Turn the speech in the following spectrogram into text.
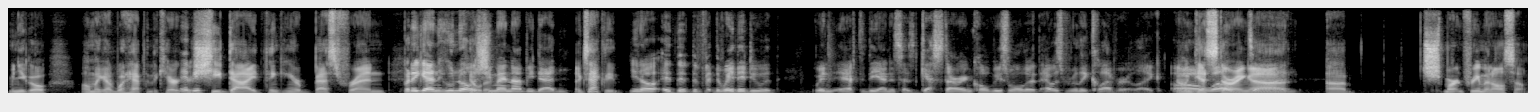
When you go, oh my God, what happened to the character? Maybe. She died thinking her best friend. But again, who knows? She might not be dead. Exactly. You know, it, the, the the way they do it when after the end it says guest starring Cobie Smulders. That was really clever. Like, oh, and guest well starring uh, uh, Martin Freeman also.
